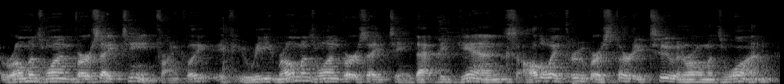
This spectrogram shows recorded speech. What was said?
Romans 1, verse 18, frankly. If you read Romans 1, verse 18, that begins all the way through verse 32 in Romans 1,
